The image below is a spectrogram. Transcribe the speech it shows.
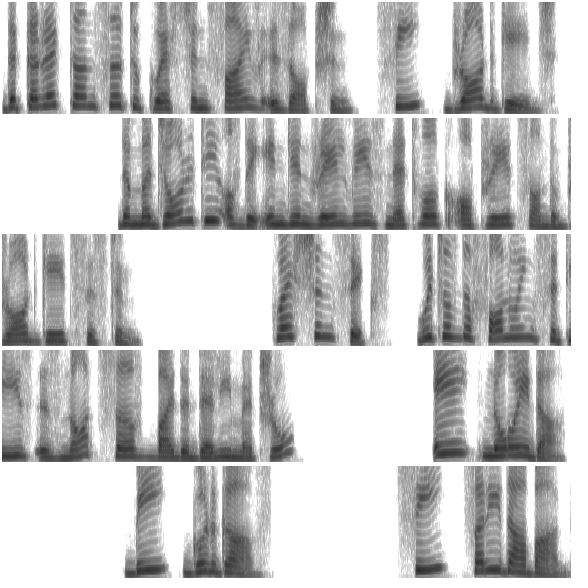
The correct answer to question 5 is option C. Broad gauge. The majority of the Indian Railways network operates on the broad gauge system. Question 6. Which of the following cities is not served by the Delhi Metro? A. Noida. B. Gurgaon. C. Faridabad.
